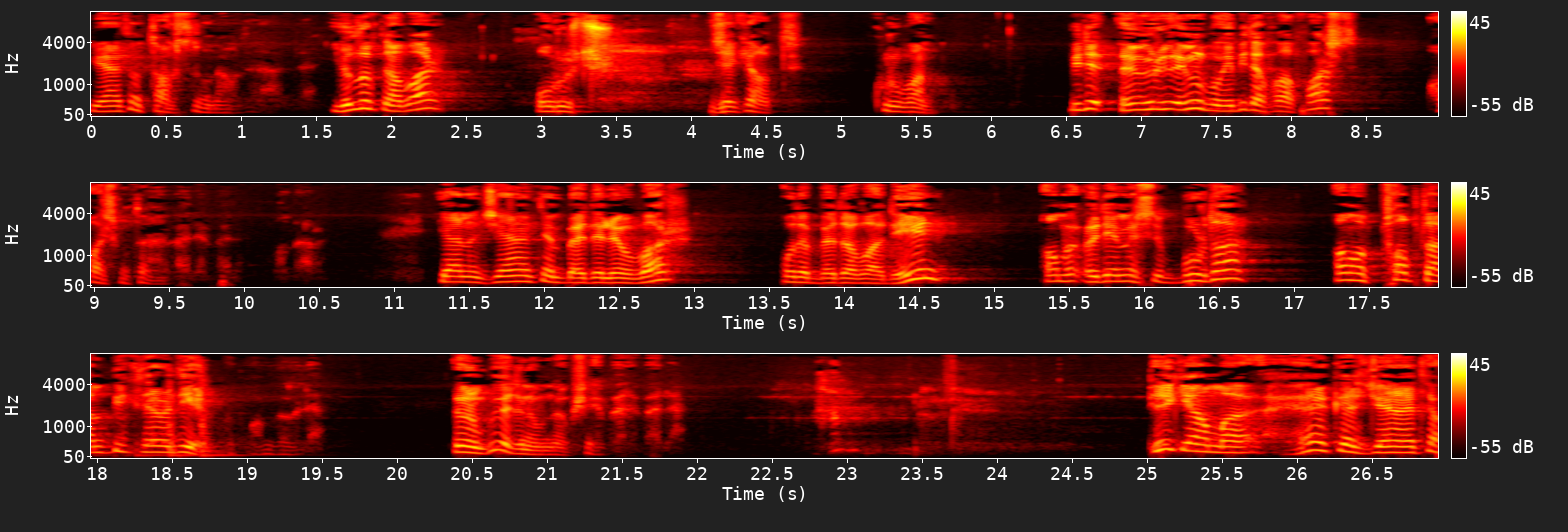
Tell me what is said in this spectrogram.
Yönetim taksit muhteremde. Yıllık ne var? Oruç zekat, kurban. Bir de ömrü ömür boyu bir defa farz, hac muhtemelen böyle böyle. Yani cennetin bedeli var, o da bedava değil, ama ödemesi burada, ama toptan bir kere değil. Böyle. Ömür boyu ödenir bunlar bir şey böyle böyle. Peki ama herkes cennete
